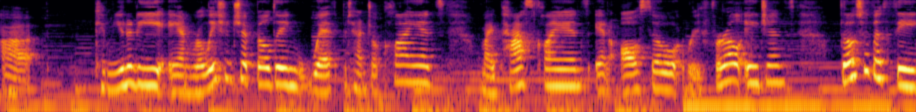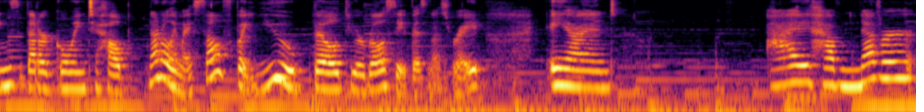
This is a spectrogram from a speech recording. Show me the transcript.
uh, community and relationship building with potential clients, my past clients, and also referral agents. Those are the things that are going to help not only myself, but you build your real estate business, right? And I have never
